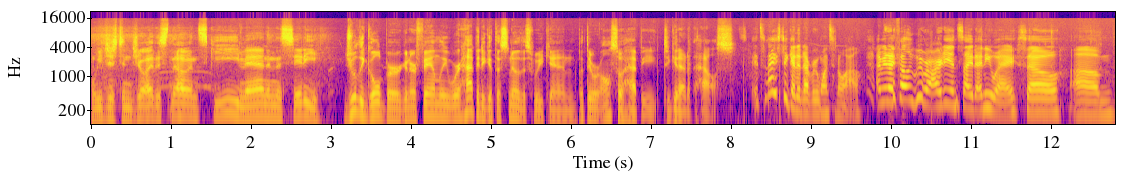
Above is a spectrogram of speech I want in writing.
We just enjoy the snow and ski, man, in the city. Julie Goldberg and her family were happy to get the snow this weekend, but they were also happy to get out of the house. It's nice to get it every once in a while. I mean, I felt like we were already inside anyway, so um,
